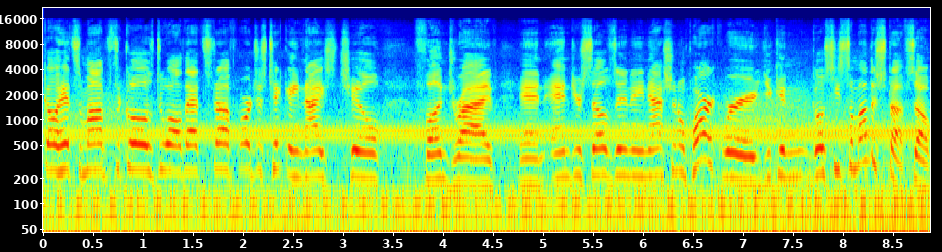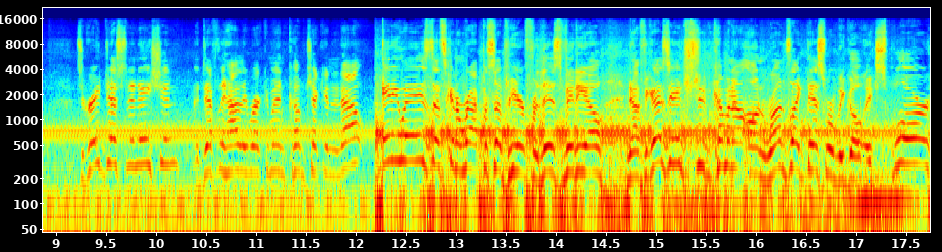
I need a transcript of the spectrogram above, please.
go hit some obstacles, do all that stuff, or just take a nice, chill, fun drive and end yourselves in a national park where you can go see some other stuff. So it's a great destination. I definitely highly recommend come checking it out. Anyways, that's gonna wrap us up here for this video. Now, if you guys are interested in coming out on runs like this where we go explore,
